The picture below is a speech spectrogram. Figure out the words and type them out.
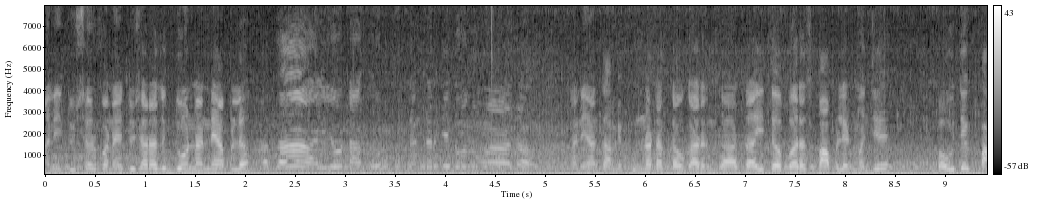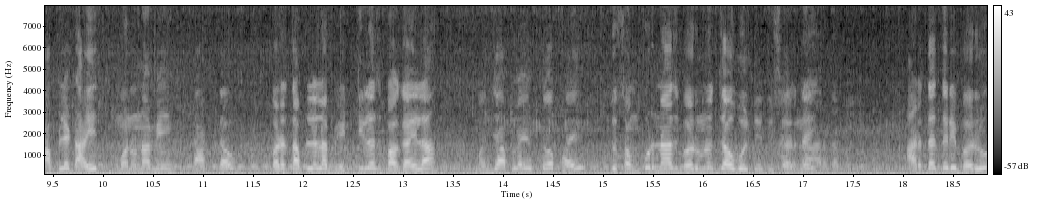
आणि तुषार पण आहे. तुषार अजून दोन आणणे आपलं. आता यो टाकू नंतर ते दोन आणि आता आम्ही पुन्हा टाकतो कारण का आता इथं बरंच पापलेट म्हणजे बहुतेक पापलेट आहेत म्हणून आम्ही टाकतो परत आपल्याला भेटतीलच बघायला. म्हणजे आपला एक टप आहे. तो संपूर्ण आज भरूनच जाऊ बोलते तुषार नाही? अर्धा तरी भरू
